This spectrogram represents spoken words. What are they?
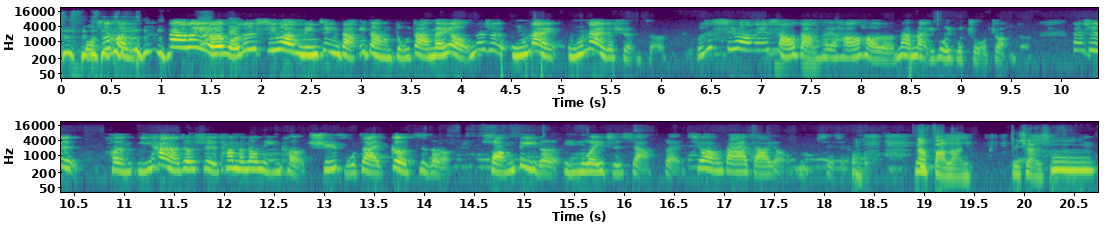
我是很，大家都以为我是希望民进党一党独大，没有，那是无奈无奈的选择。我是希望那些小党可以好好的慢慢一步一步茁壮的。但是很遗憾的就是，他们都宁可屈服在各自的皇帝的淫威之下。对，希望大家加油。嗯，谢谢。那法兰接下来是嗯。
